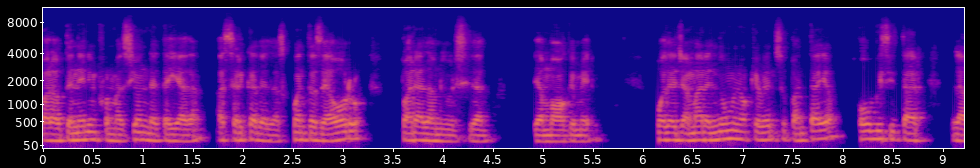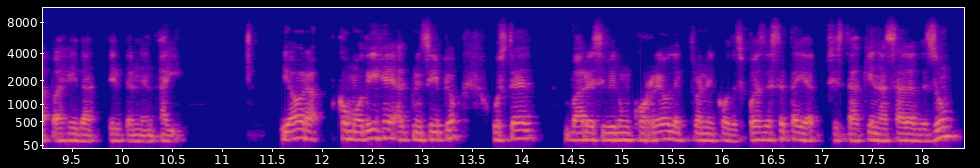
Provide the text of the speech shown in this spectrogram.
para obtener información detallada acerca de las cuentas de ahorro para la Universidad de Amalgamated. Puede llamar el número que ve en su pantalla o visitar la página de internet ahí. Y ahora, como dije al principio, usted va a recibir un correo electrónico después de este taller, si está aquí en la sala de Zoom,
